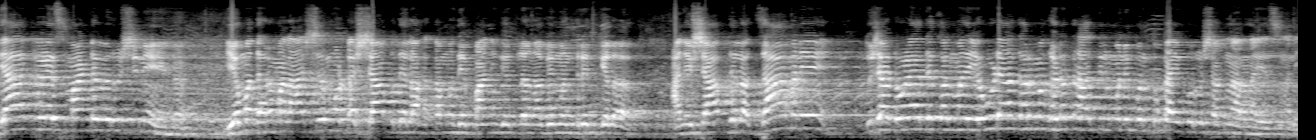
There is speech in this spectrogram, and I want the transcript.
त्याच वेळेस मांडव्य ऋषीने यमधर्माला आश्रम मोठा शाप दिला हातामध्ये पाणी घेतलं आणि अभिमंत्रित केलं. आणि शाप दिला जा म्हणे तुझ्या डोळ्या देखलमध्ये एवढ्या धर्म घडत राहतील म्हणे पण तू काही करू शकणार नाहीस म्हणे.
